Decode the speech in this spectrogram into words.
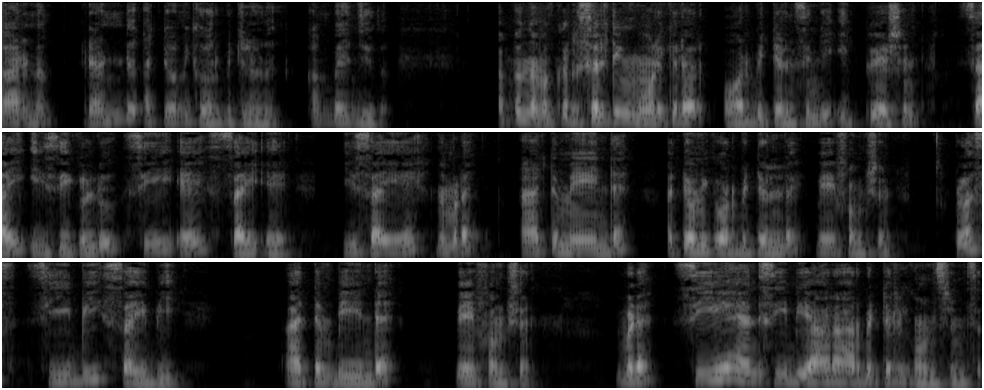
കാരണം രണ്ട് അറ്റോമിക് ഓർബിറ്റലാണ് കമ്പൈൻ ചെയ്തത്. അപ്പം നമുക്ക് റിസൾട്ടിങ് മോളിക്കുലർ ഓർബിറ്റൽസിന്റെ equation psi is equal to C A psi A ഈ സൈ എ നമ്മുടെ ആറ്റം എയിന്റെ അറ്റോമിക് ഓർബിറ്റലിന്റെ wave function plus C B psi B atom ബിന്റെ വേവ് ഫംഗ്ഷൻ ഇവിടെ C A and C B are arbitrary constants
